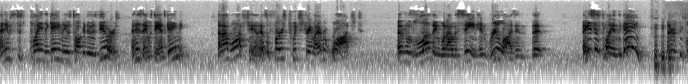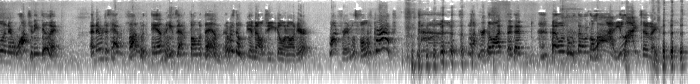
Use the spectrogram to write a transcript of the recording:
and he was just playing the game and he was talking to his viewers, and his name was DansGaming, and I watched him. It was the first Twitch stream I ever watched, and was loving what I was seeing and realizing that he's just playing the game, and there's people in there watching him do it, and they were just having fun with him, and he was having fun with them. There was no MLG going on here. My friend was full of crap. I realized that that, that was that was a lie. He lied to me.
